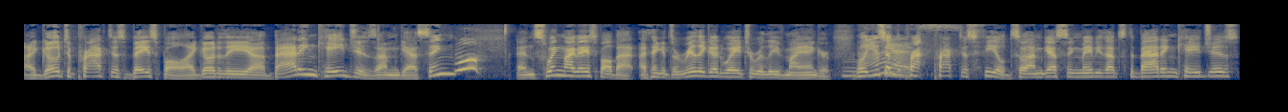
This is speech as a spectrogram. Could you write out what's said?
I go to practice baseball. I go to the uh, batting cages, I'm guessing. And swing my baseball bat. I think it's a really good way to relieve my anger. Well, you said the pra- practice field, so I'm guessing maybe that's the batting cages.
